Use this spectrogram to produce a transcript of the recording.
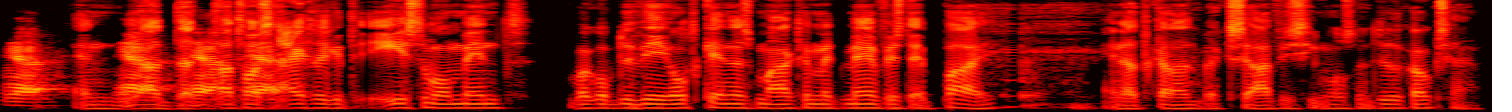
Ja, En Ja, ja, dat, ja, dat was ja. eigenlijk het eerste moment waarop de wereld kennis maakte met Memphis Depay. En dat kan het bij Xavi Simons natuurlijk ook zijn.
